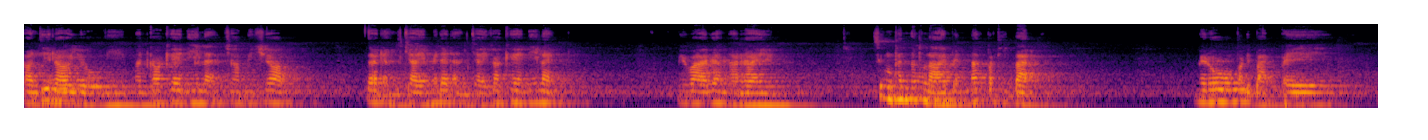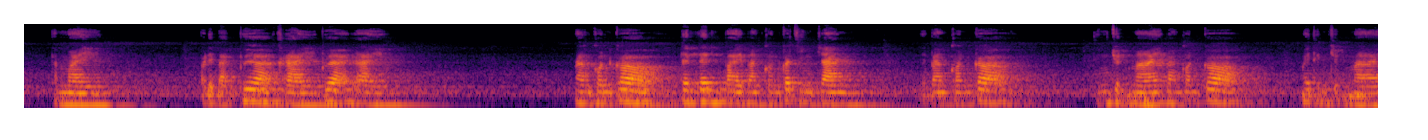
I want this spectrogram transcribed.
ตอนที่เราอยู่นี่มันก็แค่นี้แหละชอบไม่ชอบ ได้ดั่งใจไม่ได้ดั่งใจก็แค่นี้แหละ ไม่ว่าเรื่องอะไร ซึ่งท่านทั้งหลายเป็นนักปฏิบัติ ไม่รู้ปฏิบัติไปทำไม ปฏิบัติเพื่อใครเพื่ออะไร บางคนก็เล่นเล่นๆไป บางคนก็จริงจังแต่บางคนก็ถึงจุดหมาย บางคนก็ไม่ถึงจุดหมาย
